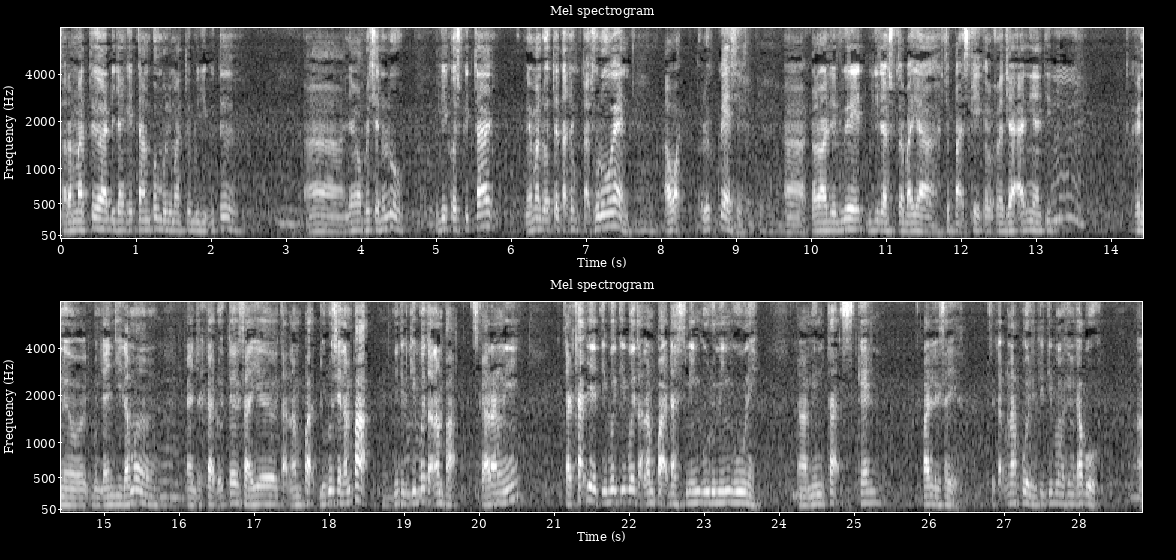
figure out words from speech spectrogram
Hmm. Saraf mata ada jangkitan pun boleh mata bunyi buta. Hmm. Ha, jangan operation dulu. Pergi ke hospital, memang doktor tak tak suruh kan. Awak request je. Ha, kalau ada duit, pergilah hospital bayar. Cepat sikit. Kalau kerajaan ni nanti Hmm. kena berjanji lama. Kan cakap doktor saya tak nampak. Dulu saya nampak. Ni tiba-tiba tak nampak. Sekarang ni cakap je tiba-tiba tak nampak dah seminggu dua minggu ni. Ha, minta scan kepala saya. Saya tak kenapa ni tiba-tiba makin kabur. Ha,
